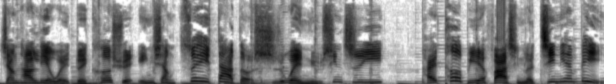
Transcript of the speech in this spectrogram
将她列为对科学影响最大的十位女性之一，还特别发行了纪念币，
